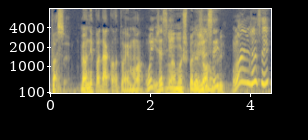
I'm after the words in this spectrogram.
pas sûr. Mais on n'est pas d'accord, toi et moi. Oui, je sais. Ouais, moi, je suis pas d'accord non sais. plus. Ouais, je sais.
